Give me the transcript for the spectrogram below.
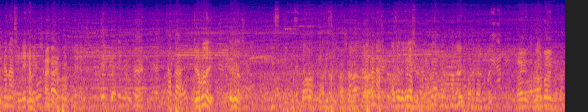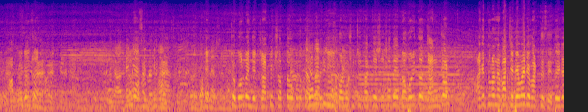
এখানে এখানে বলবেন যে ট্রাফিক সপ্তাহ কর্মসূচি থাকছে সেই সাথে নগরীত যানজট আগের তুলনায় বাড়ছে ডে বাই ডে বাড়তেছে তো এটা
